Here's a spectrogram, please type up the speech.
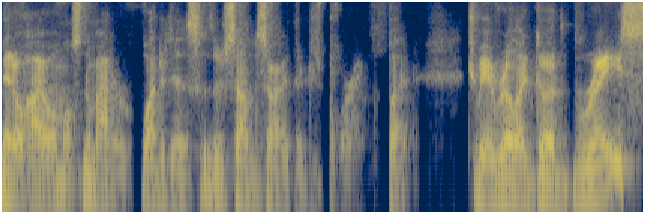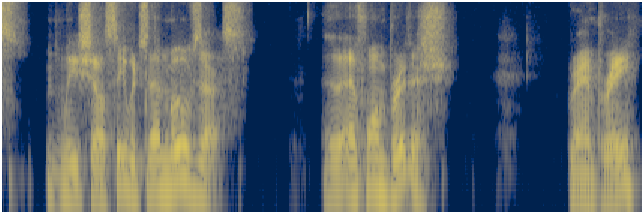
mid Ohio almost no matter what it is. There's some, sorry, they're just boring, but should be a really good race. We shall see, which then moves us the F1 British Grand Prix,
